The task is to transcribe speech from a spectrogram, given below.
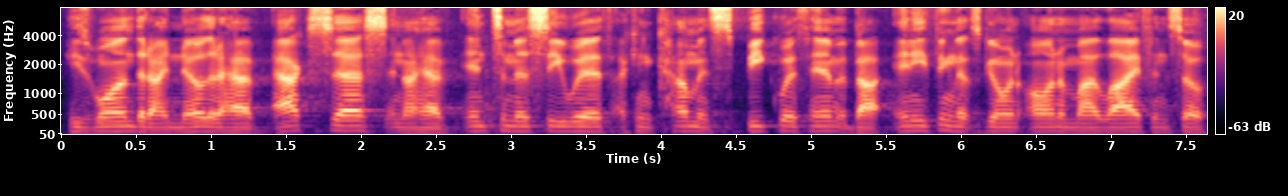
He's one that I know that I have access and I have intimacy with. I can come and speak with him about anything that's going on in my life. And so,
